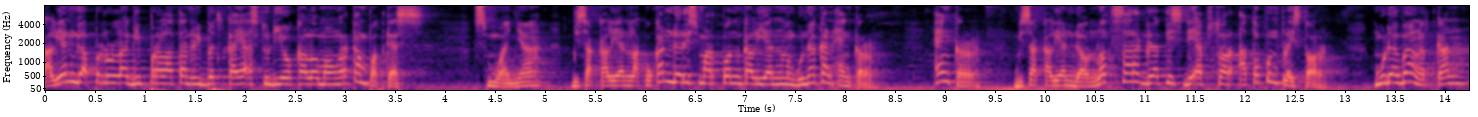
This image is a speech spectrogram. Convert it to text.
kalian nggak perlu lagi peralatan ribet kayak studio kalau mau ngerekam podcast. Semuanya bisa kalian lakukan dari smartphone kalian menggunakan Anchor. Anchor bisa kalian download secara gratis di App Store ataupun Play Store. Mudah banget kan?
